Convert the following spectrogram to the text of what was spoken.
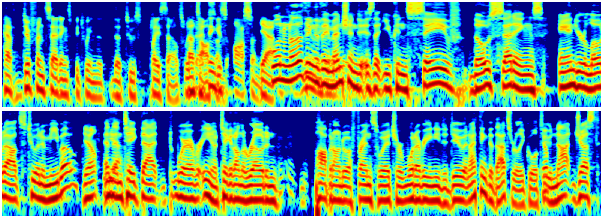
have different settings between the, the two play styles, which That's I think is awesome. Yeah. Well, and another thing Really that they good idea. mentioned is that you can save those settings and your loadouts to an amiibo, Yep. and Yeah. then take that wherever you know, take it on the road and pop it onto a friend switch or whatever you need to do. And I think that that's really cool too. Not just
